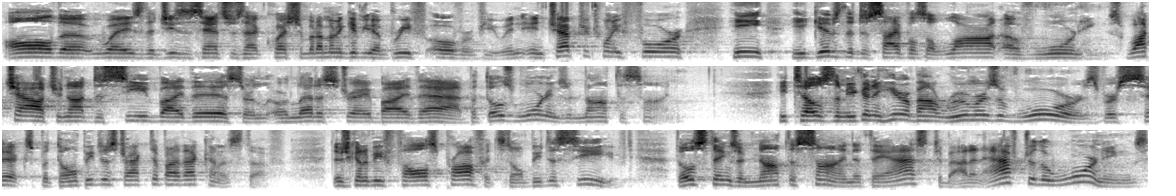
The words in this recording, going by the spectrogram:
all the ways that Jesus answers that question, but I'm going to give you a brief overview. In, in chapter 24, he, he gives the disciples a lot of warnings. Watch out, you're not deceived by this or, or led astray by that. But those warnings are not the sign. He tells them, You're going to hear about rumors of wars, verse 6, but don't be distracted by that kind of stuff. There's going to be false prophets. Don't be deceived. Those things are not the sign that they asked about. And after the warnings,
